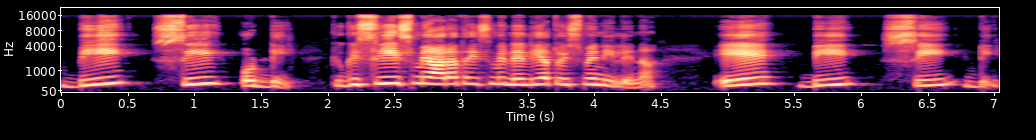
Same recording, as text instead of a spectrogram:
बी सी और डी क्योंकि सी इसमें आ रहा था, इसमें ले लिया तो इसमें नहीं लेना। A B C D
